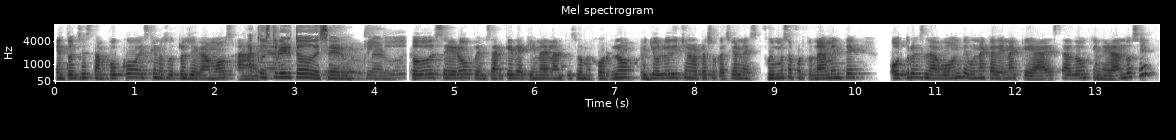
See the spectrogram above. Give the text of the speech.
Entonces tampoco es que nosotros llegamos a, a construir todo de cero, claro. Todo, de cero, pensar que de aquí en adelante es lo mejor. No, yo lo he dicho en otras ocasiones, fuimos afortunadamente otro eslabón de una cadena que ha estado generándose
